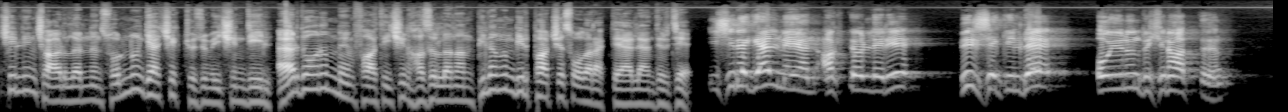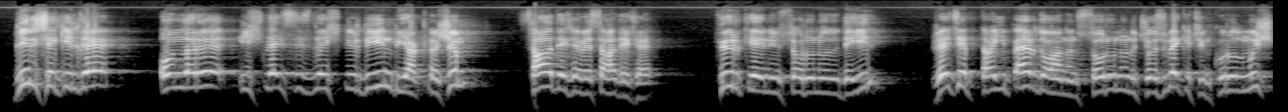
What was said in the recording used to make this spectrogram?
Çilli'nin çağrılarının sorunun gerçek çözümü için değil, Erdoğan'ın menfaati için hazırlanan planın bir parçası olarak değerlendirdi. İşine gelmeyen aktörleri bir şekilde oyunun dışına attığın, bir şekilde onları işlevsizleştirdiğin bir yaklaşım sadece ve sadece Türkiye'nin sorununu değil, Recep Tayyip Erdoğan'ın sorununu çözmek için kurulmuş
